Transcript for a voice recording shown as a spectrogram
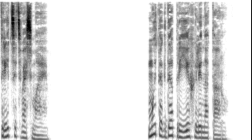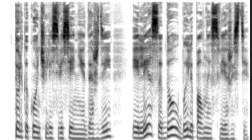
38. Мы тогда приехали на Тару. Только кончились весенние дожди, и лес и дол были полны свежести.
